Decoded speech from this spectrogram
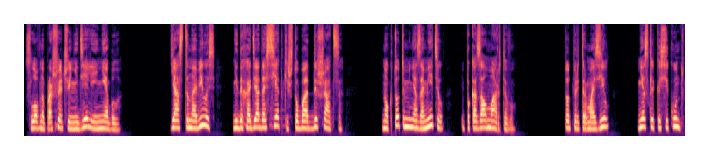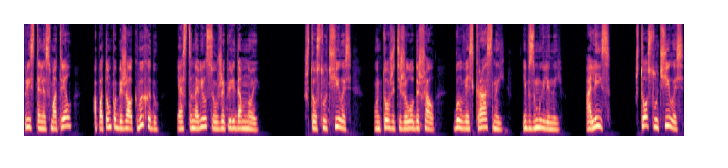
словно прошедшей недели и не было. Я остановилась, не доходя до сетки, чтобы отдышаться, но кто-то меня заметил и показал Мартову. Тот притормозил, несколько секунд пристально смотрел, а потом побежал к выходу и остановился уже передо мной. Что случилось? Он тоже тяжело дышал, был весь красный и взмыленный. «Алис!» Что случилось?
